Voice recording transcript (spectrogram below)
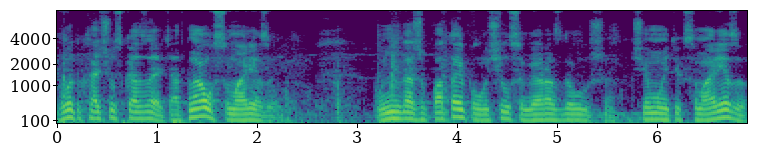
Вот хочу сказать, от саморезы, у них даже потай получился гораздо лучше, чем у этих саморезов,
